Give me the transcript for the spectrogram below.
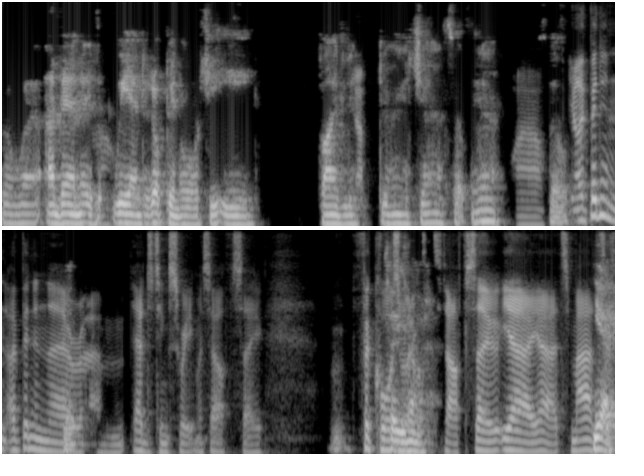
So, uh, and then it, we ended up in RTE finally yeah. doing it. Yeah. So, yeah. Wow. So, yeah, I've been in, I've been in their yeah. um, editing suite myself. So, for Corrs so stuff. So yeah, yeah, it's mad. Yeah,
